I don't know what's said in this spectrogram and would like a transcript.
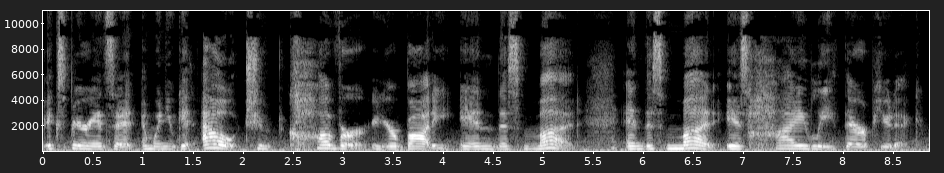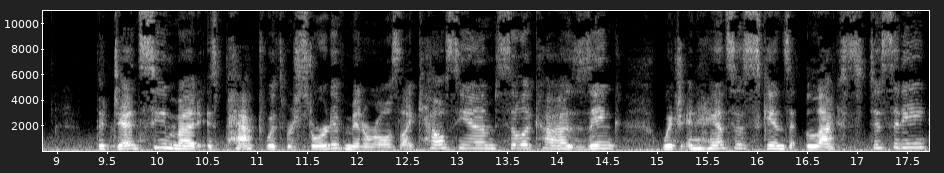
experience it. And when you get out to cover your body in this mud and this mud is highly therapeutic. The Dead Sea mud is packed with restorative minerals like calcium, silica, zinc, which enhances skin's elasticity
